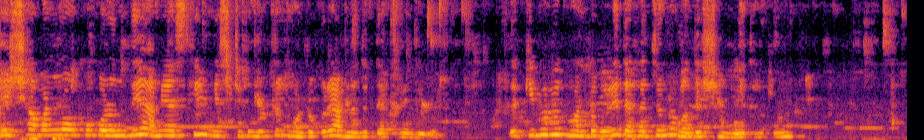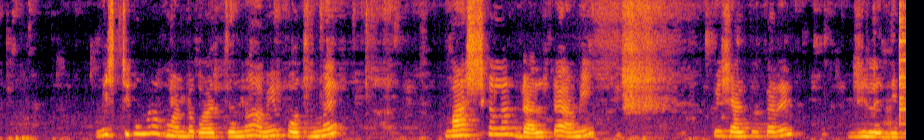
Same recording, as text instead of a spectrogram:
এই সামান্য উপকরণ দিয়ে আমি আজকে মিষ্টি কুমড়োটা ঘন্ট করে আপনাদের দেখাই দেবো। তো কীভাবে ঘন্ট করি দেখার জন্য আমাদের সঙ্গেই থাকুন। মিষ্টি কুমড়ো ঘন্ট করার জন্য আমি প্রথমে মাসকালার ডালটা আমি প্রেশার কুকারে ঢেলে দিব।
